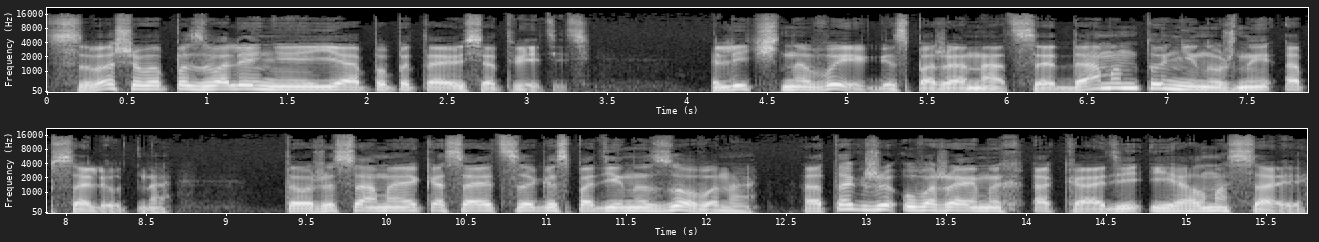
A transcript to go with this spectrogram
«С вашего позволения я попытаюсь ответить». Лично вы, госпожа нация, Дамонту не нужны абсолютно. То же самое касается господина Зована, а также уважаемых Акади и Алмасаи.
